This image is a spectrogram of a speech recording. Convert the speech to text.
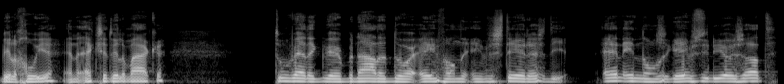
willen groeien en een exit willen maken toen werd ik weer benaderd door een van de investeerders die en in onze game studio zat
